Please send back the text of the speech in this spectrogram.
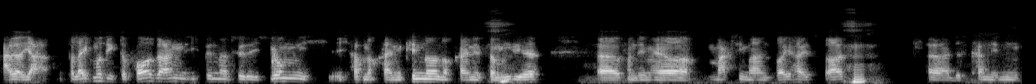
also ja, vielleicht muss ich davor sagen, ich bin natürlich jung, ich, ich habe noch keine Kinder, noch keine Familie. Äh, von dem her maximalen Freiheitsgrad. Hm. Äh, das kann in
